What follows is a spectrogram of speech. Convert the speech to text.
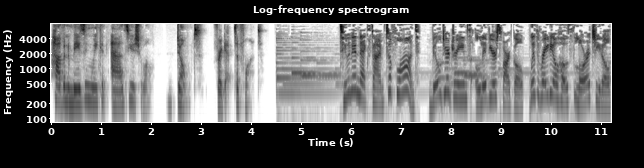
Have an amazing week, and as usual, don't forget to flaunt. Tune in next time to Flaunt. Build your dreams, live your sparkle with radio host Lora Cheadle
